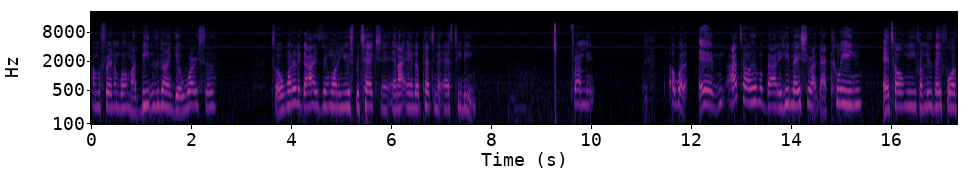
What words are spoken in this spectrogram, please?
I'm afraid I'm going, my beating's going to get worse. So one of the guys didn't want to use protection, and I end up catching an STD from it. Uh, what? And I told him about it. He made sure I got clean and told me from this day forth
